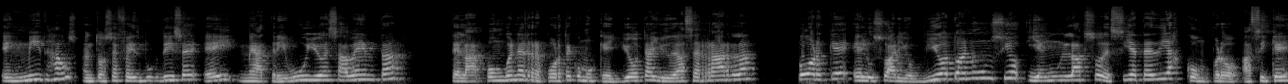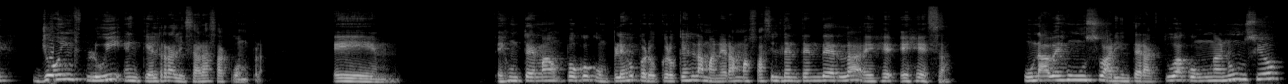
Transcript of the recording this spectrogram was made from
en Midhouse, entonces Facebook dice, hey, me atribuyo esa venta, te la pongo en el reporte como que yo te ayudé a cerrarla, porque el usuario vio tu anuncio y en un lapso de 7 días compró. Así que yo influí en que él realizara esa compra. Eh, es un tema un poco complejo, pero creo que es la manera más fácil de entenderla, es, esa. Una vez un usuario interactúa con un anuncio,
